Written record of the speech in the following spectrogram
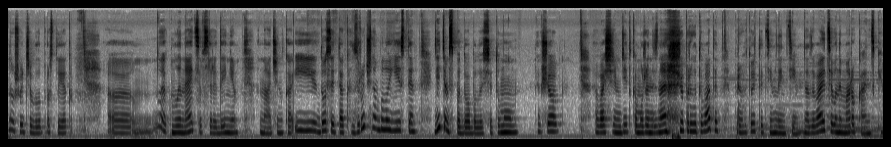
ну, швидше було просто як. е, Ну, як млинеться всередині начинка. І досить так зручно було їсти. Дітям сподобалося. Тому, якщо вашим діткам уже не знаю, що приготувати, приготуйте ці млинці. Називаються вони марокканські.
